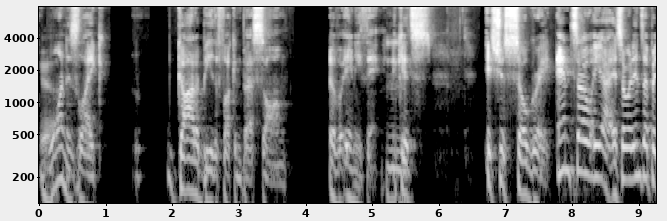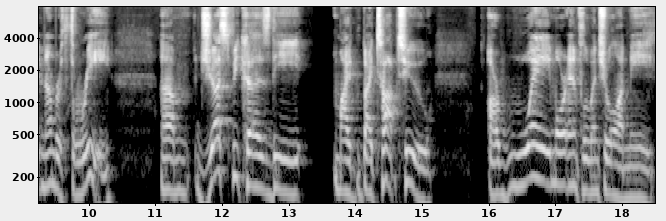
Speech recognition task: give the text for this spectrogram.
one is like gotta be the fucking best song of anything. It mm. gets it's just so great. And so yeah, so it ends up at number three. Um, just because the my my top two are way more influential on me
